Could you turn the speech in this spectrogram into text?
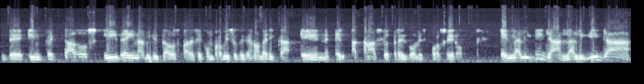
de infectados y de inhabilitados para ese compromiso que ganó América en el Atanasio, tres goles por cero. En la liguilla, la liguilla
